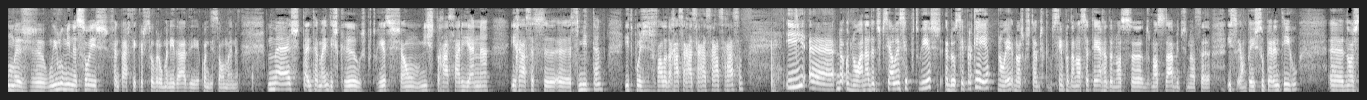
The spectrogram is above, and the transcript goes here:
umas eh, iluminações fantásticas sobre a humanidade e a condição humana. Mas tem também, diz que os portugueses são misto de raça ariana e raça uh, semita, e depois fala da raça, raça, raça, raça, raça. E uh, não, não, há nada de especial em ser português, a não ser para quem é, não é? Nós gostamos sempre da nossa terra, da nossa, dos nossos hábitos, nossa... isso é um país super antigo. Uh, nós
